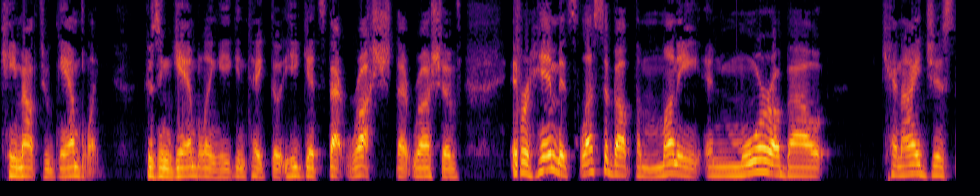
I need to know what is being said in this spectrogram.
came out through gambling because in gambling, he can take the, he gets that rush, that rush of, for him, it's less about the money and more about, can I just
